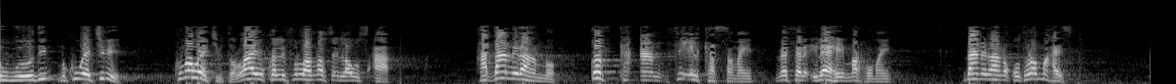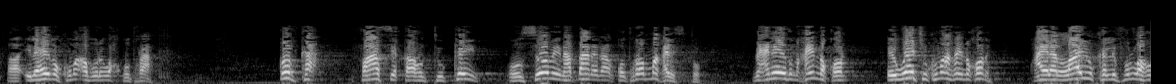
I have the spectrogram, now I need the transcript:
awoodin ma ku waajibe? Kuma waajibto. Laa yukalifu llahu nafsa ilaa wuscaha haddaan idhaahno qofka aan ficilka samayn maala ilaahay ma rumayn. Haddaan idhaahno qudro ma haysto ilaahayba kuma abuurin wax qudraa qofka faasiqahon tukayn oon soomayn haddaan idhahno qudro ma haysto. Macnaheedu maxay noqon? Ee waajib kuma ahay noqone. Maxaa yal laa yukalifu llahu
